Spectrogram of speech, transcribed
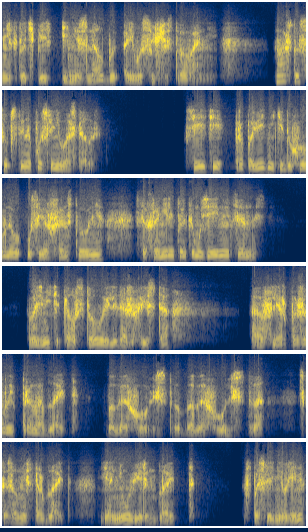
никто теперь и не знал бы о его существовании. Ну а что, собственно, после него осталось? Все эти проповедники духовного усовершенствования сохранили только музейную ценность. Возьмите Толстого или даже Христа, а Флер, пожалуй, права, Блайт. «Богохульство, богохульство», — сказал мистер Блайт. «Я не уверен, Блайт. В последнее время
